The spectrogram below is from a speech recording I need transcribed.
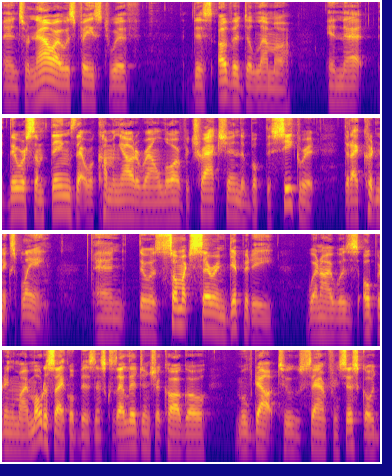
And so now I was faced with this other dilemma in that there were some things that were coming out around law of attraction, the book The Secret, that I couldn't explain. And there was so much serendipity when I was opening my motorcycle business because I lived in Chicago, moved out to San Francisco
